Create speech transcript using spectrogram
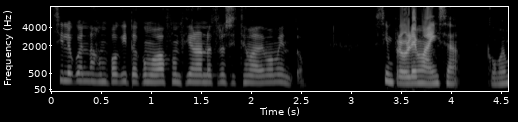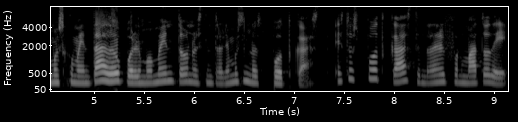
si le cuentas un poquito cómo va a funcionar nuestro sistema de momento? Sin problema, Isa. Como hemos comentado, por el momento nos centraremos en los podcasts. Estos podcasts tendrán el formato de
